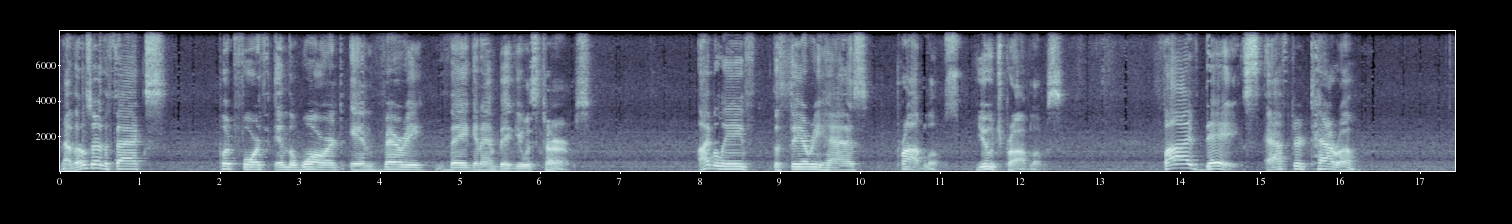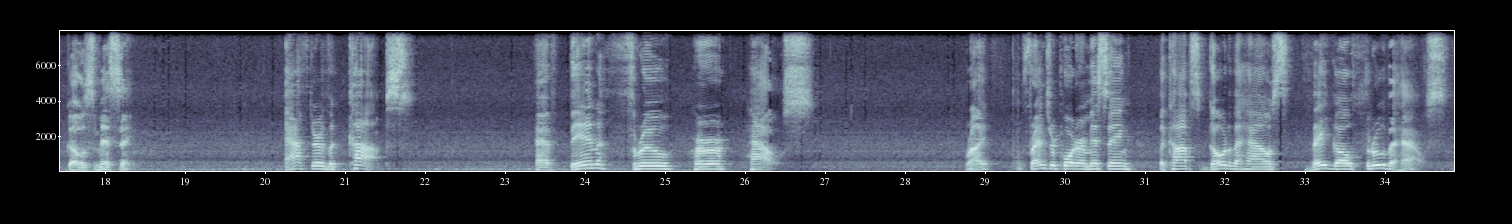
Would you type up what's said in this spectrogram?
Now, those are the facts put forth in the warrant in very vague and ambiguous terms. I believe the theory has problems, huge problems. Five days after Tara goes missing, after the cops have been through her house. Right? Friends report her missing. The cops go to the house. They go through the house.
